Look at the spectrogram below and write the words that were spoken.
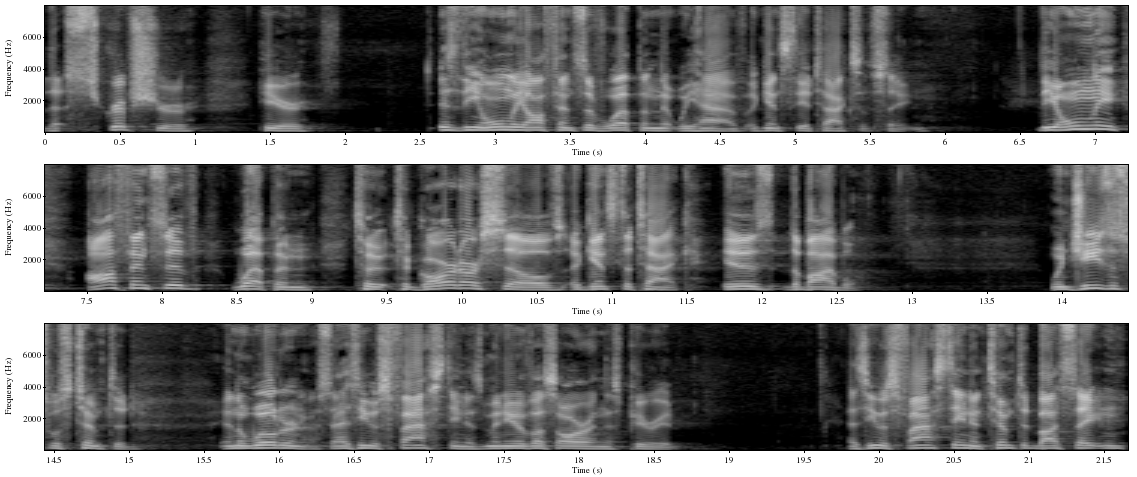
that Scripture here is the only offensive weapon that we have against the attacks of Satan. The only offensive weapon to, to guard ourselves against attack is the Bible. When Jesus was tempted in the wilderness, as he was fasting, as many of us are in this period, as he was fasting and tempted by Satan,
